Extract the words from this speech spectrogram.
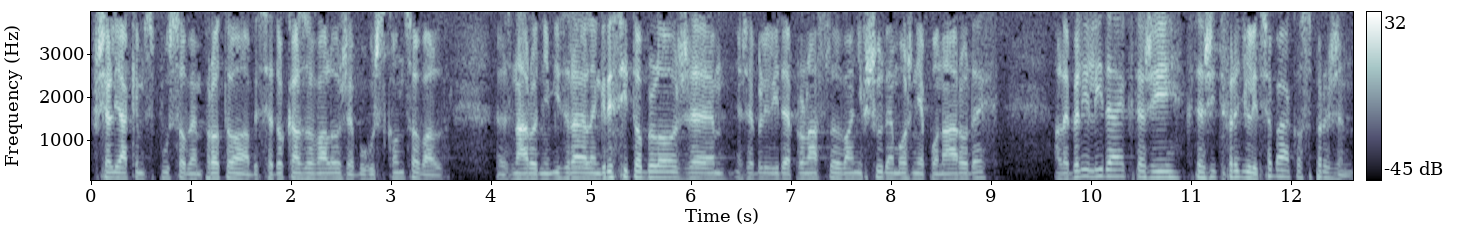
všelijakým způsobem proto, aby se dokazovalo, že Bůh už skoncoval s národním Izraelem. Kdysi to bylo, že, že byli lidé pronásledováni všude možně po národech, ale byli lidé, kteří, kteří tvrdili, třeba jako Spržen,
